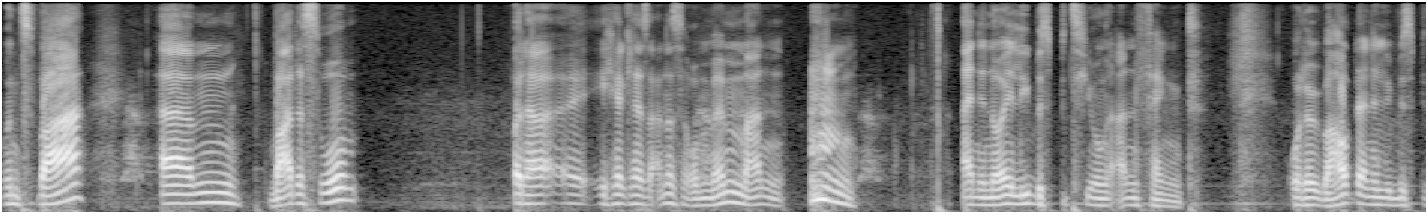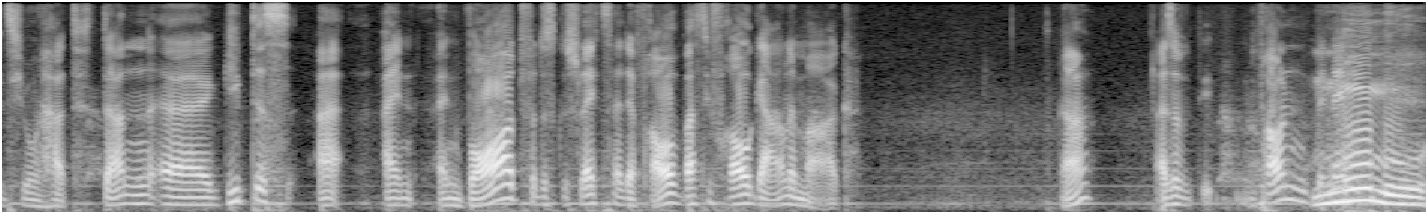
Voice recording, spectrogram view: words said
Und zwar ähm, war das so, oder äh, ich erkläre es andersherum, wenn man eine neue Liebesbeziehung anfängt oder überhaupt eine Liebesbeziehung hat, dann äh, gibt es äh, ein, ein Wort für das Geschlechtsteil der Frau, was die Frau gerne mag. Ja? Also die Frauen benennen, Mumu.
